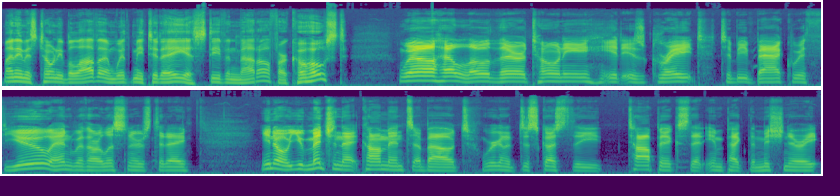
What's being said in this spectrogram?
My name is Tony Balava, and with me today is Stephen Madoff, our co host. Well, hello there, Tony. It is great to be back with you and with our listeners today. You know, you mentioned that comment about we're going to discuss the topics that impact the missionary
